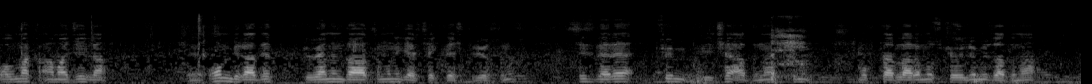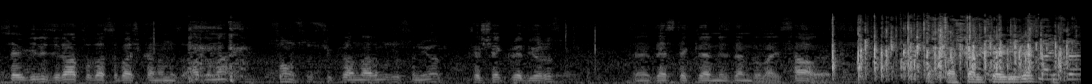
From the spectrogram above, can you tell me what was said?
olmak amacıyla e, 11 adet düvenin dağıtımını gerçekleştiriyorsunuz. Sizlere tüm ilçe adına, tüm muhtarlarımız, köylümüz adına, sevgili Ziraat Odası Başkanımız adına sonsuz şükranlarımızı sunuyor. Teşekkür ediyoruz e, desteklerinizden dolayı. Sağ olun. Başkan bir şey Bir diyecek misin? mesajda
